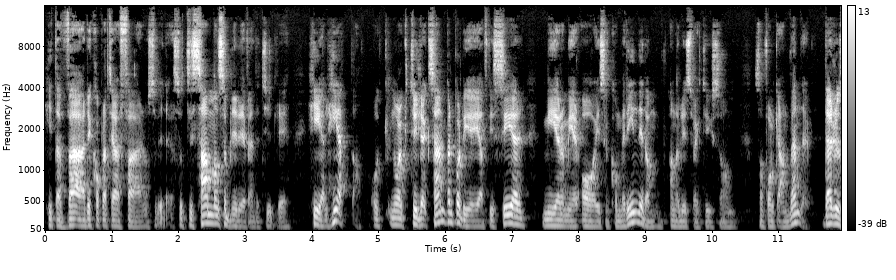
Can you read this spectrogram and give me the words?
hitta värde kopplat till affären och så vidare. Så tillsammans så blir det en väldigt tydlig helhet. Då. Och några tydliga exempel på det är att vi ser mer och mer AI som kommer in i de analysverktyg som, som folk använder. Där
